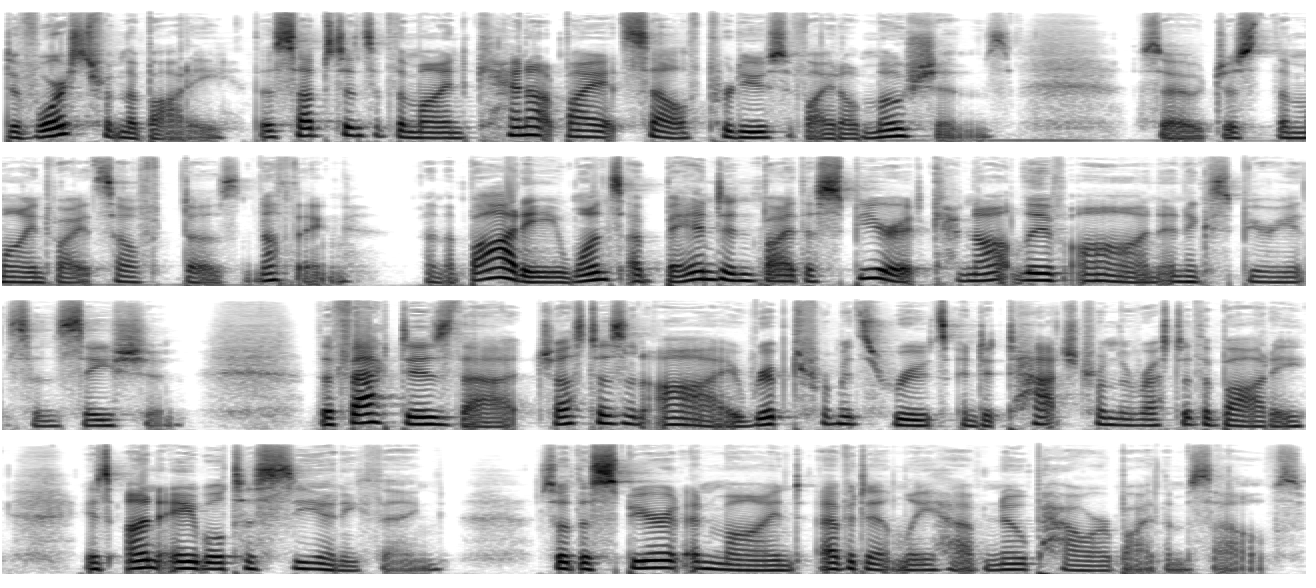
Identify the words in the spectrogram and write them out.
Divorced from the body, the substance of the mind cannot by itself produce vital motions. So just the mind by itself does nothing. And the body, once abandoned by the spirit, cannot live on and experience sensation. The fact is that, just as an eye, ripped from its roots and detached from the rest of the body, is unable to see anything, so the spirit and mind evidently have no power by themselves.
